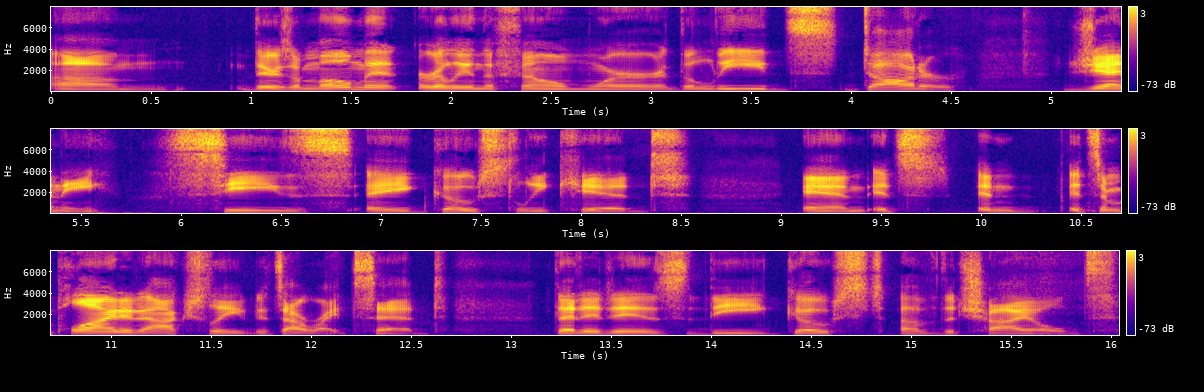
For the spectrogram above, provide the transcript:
um, there's a moment early in the film where the lead's daughter, Jenny, sees a ghostly kid, and it's in it's implied and actually it's outright said that it is the ghost of the child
